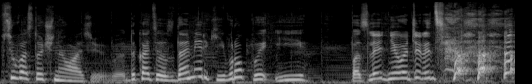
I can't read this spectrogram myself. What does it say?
всю Восточную Азию. Докатилась до Америки, Европы и последнюю очередь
